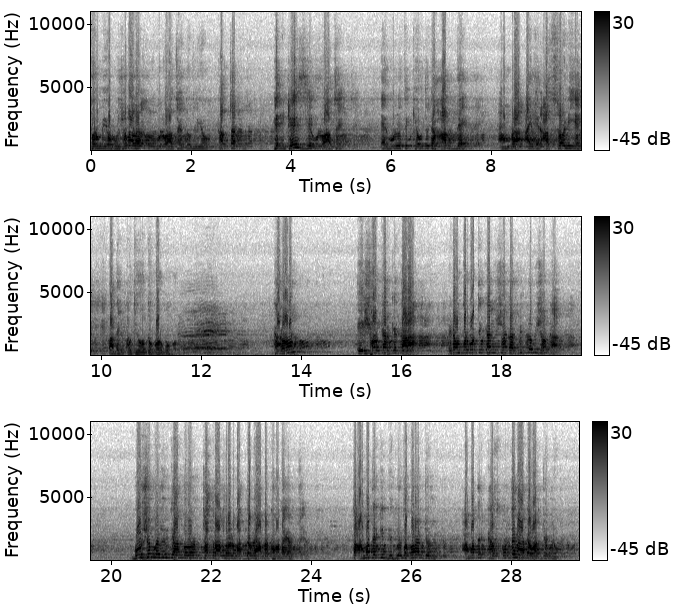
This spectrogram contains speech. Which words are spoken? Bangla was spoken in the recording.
ধর্মীয় ঘোষণাগুলো আছে, ধর্মীয় কালচারাল হেরিটেজ যেগুলো আছে, এগুলোতে কেউ যদি হাত দেয়, আমরা আইনের আশ্রয় নিয়ে তাদের প্রতিহত করব। কারণ এই সরকারকে তারা, এটা অন্তর্বর্তীকালীন সরকার, বিপ্লবী সরকার, বৈষম্য বিরোধী আন্দোলন, ছাত্র আন্দোলনের মাধ্যমে আমরা ক্ষমতায় আসছি। তো আমাদেরকে বিব্রত করার জন্য, আমাদের কাজ করতে না দেওয়ার জন্য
